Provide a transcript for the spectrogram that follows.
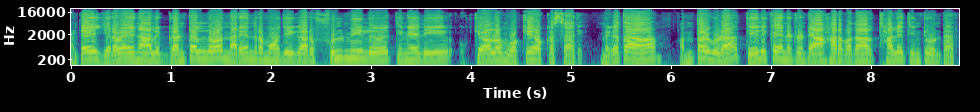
అంటే ఇరవై నాలుగు గంటల్లో నరేంద్ర మోదీ గారు ఫుల్ మీల్ తినేది కేవలం ఒకే ఒక్కసారి. మిగతా అంతా కూడా తేలికైనటువంటి ఆహార పదార్థాలే తింటూ ఉంటారు.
